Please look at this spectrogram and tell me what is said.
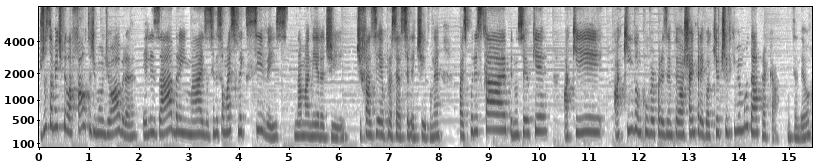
Justamente pela falta de mão de obra, eles abrem mais, assim, eles são mais flexíveis na maneira de, de fazer o processo seletivo, né? Faz por Skype, não sei o quê. Aqui, aqui em Vancouver, por exemplo, eu achar emprego aqui, eu tive que me mudar para cá, entendeu?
